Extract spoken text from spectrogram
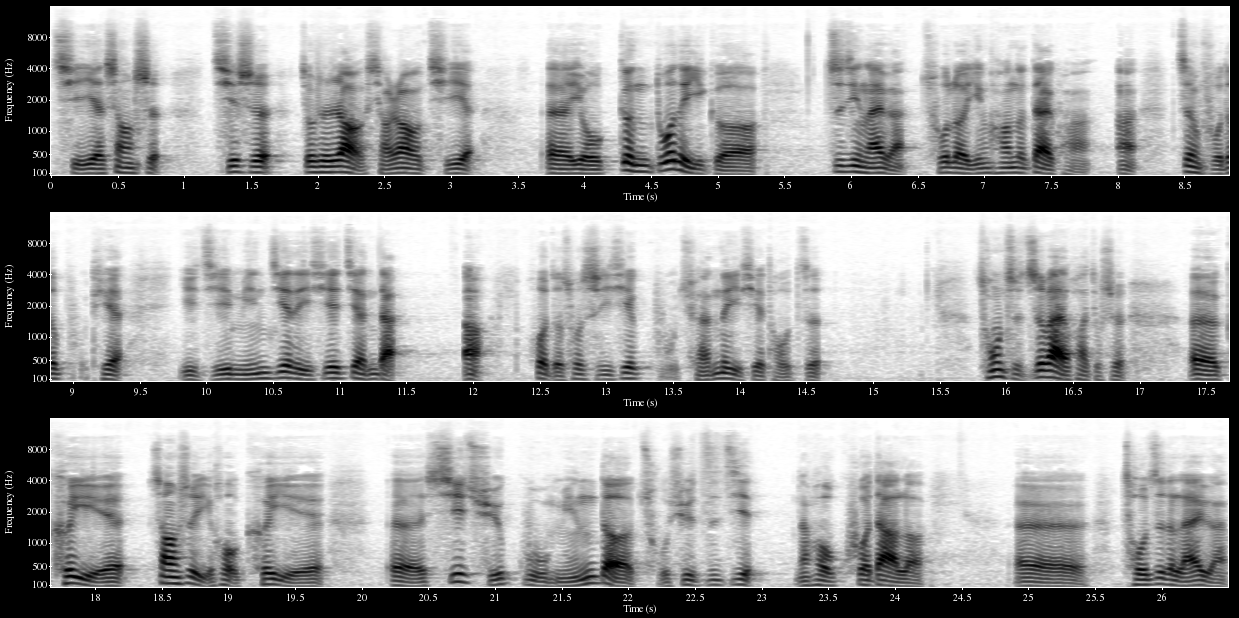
企业上市，其实就是让想让企业，呃，有更多的一个资金来源，除了银行的贷款啊，政府的补贴，以及民间的一些建贷啊，或者说是一些股权的一些投资。除此之外的话，就是，呃，可以上市以后可以，呃，吸取股民的储蓄资金，然后扩大了，呃，筹资的来源。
